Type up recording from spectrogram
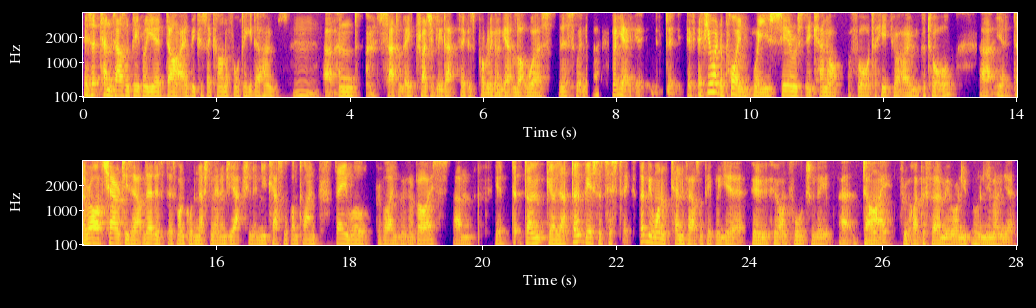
is that 10,000 people a year die because they can't afford to heat their homes. Mm. Uh, and mean, sadly, tragically, that figure is probably going to get a lot worse this winter. But yeah, if, if you're at the point where you seriously cannot afford to heat your home at all, all. Uh, you know, there are charities out there. There's, there's one called National Energy Action in Newcastle upon Tyne. They will provide you with advice. Um, you know, d- don't go that. Don't be a statistic. Don't be one of ten thousand people a year who who unfortunately uh, die through hypothermia or, or pneumonia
